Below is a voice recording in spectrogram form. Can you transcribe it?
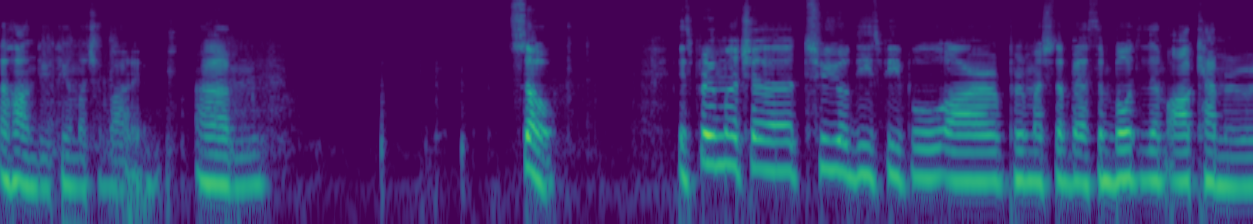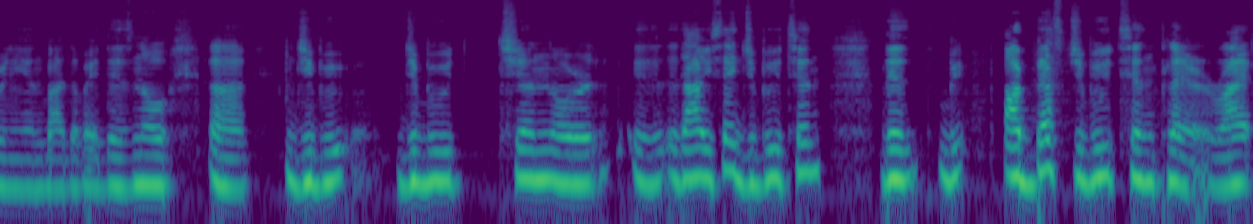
I can't do too much about it. Um, so, it's pretty much uh two of these people are pretty much the best, and both of them are Cameroonian. By the way, there's no uh Djibouti, Djiboutian or is, that how you say Djiboutian? Our best Djiboutian player, right,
